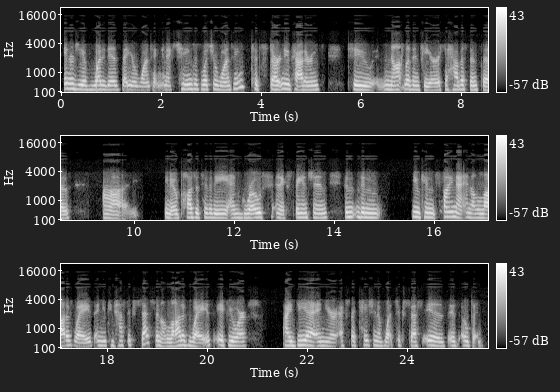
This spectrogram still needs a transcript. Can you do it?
energy of what it is that you're wanting. And if change is what you're wanting, to start new patterns, to not live in fear, to have a sense of, uh, you know, positivity and growth and expansion, then, then you can find that in a lot of ways and you can have success in a lot of ways if your idea and your expectation of what success is is open.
